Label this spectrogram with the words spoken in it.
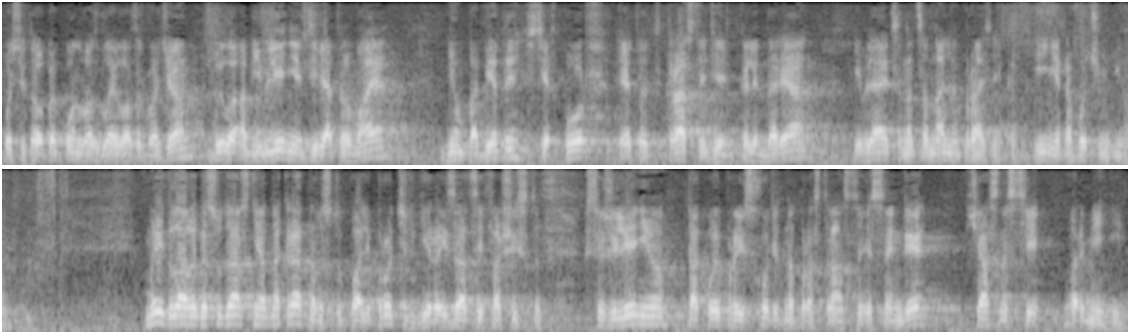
после того, как он возглавил Азербайджан, было объявление 9 мая Днем Победы. С тех пор этот красный день календаря является национальным праздником и нерабочим днем. Мы, главы государств, неоднократно выступали против героизации фашистов. К сожалению, такое происходит на пространстве СНГ, в частности, в Армении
